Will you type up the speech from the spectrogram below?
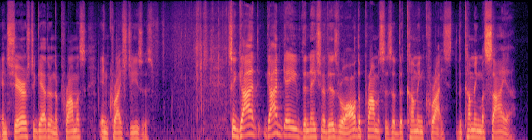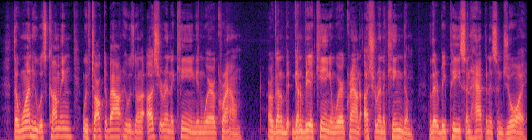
and sharers together in the promise in Christ Jesus. See, God, God gave the nation of Israel all the promises of the coming Christ, the coming Messiah, the one who was coming, we've talked about, who was going to usher in a king and wear a crown, or going to be, going to be a king and wear a crown, usher in a kingdom where there would be peace and happiness and joy.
